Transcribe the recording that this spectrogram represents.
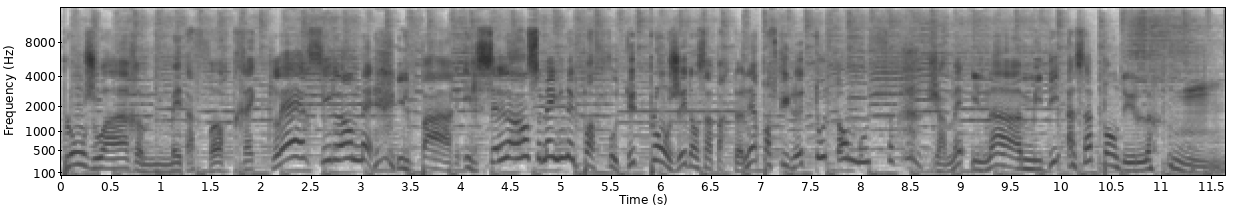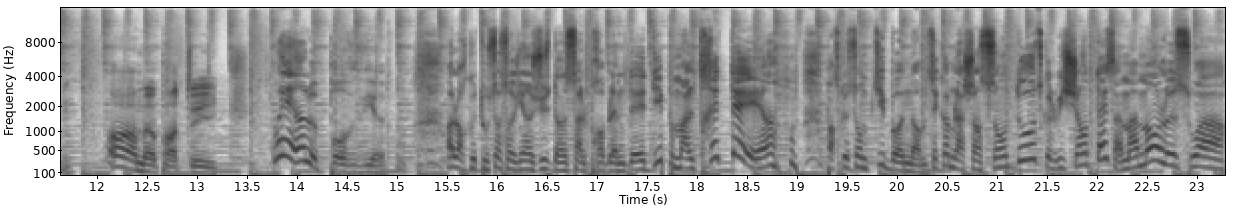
plongeoir. Métaphore très claire s'il en est. Il part, il s'élance, mais il n'est pas foutu de plonger dans sa partenaire parce qu'il est tout en mousse. Jamais il n'a midi à sa pendule. Hm. Armer Patrick. Oui, hein, le pauvre vieux. Alors que tout ça, ça vient juste d'un sale problème d'Édipe maltraité, hein. Parce que son petit bonhomme, c'est comme la chanson douce que lui chantait sa maman le soir.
